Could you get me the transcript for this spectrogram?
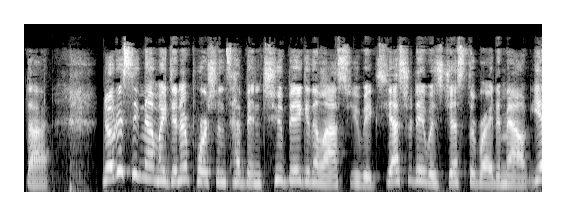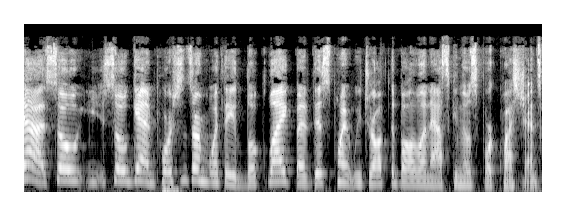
that. Noticing that my dinner portions have been too big in the last few weeks. Yesterday was just the right amount. Yeah, so so again, portions aren't what they look like, but at this point we dropped the ball on asking those four questions.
